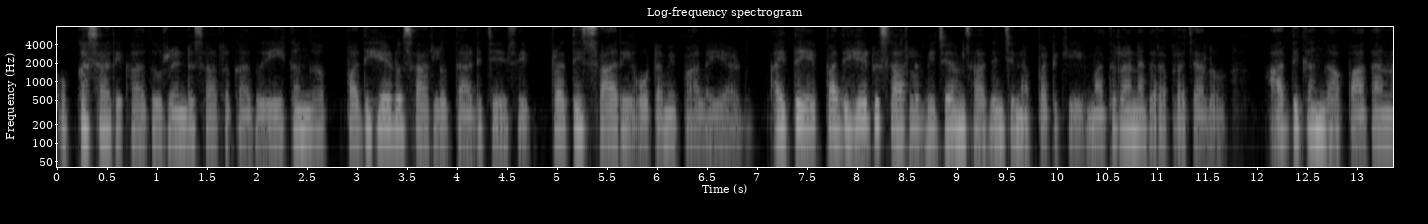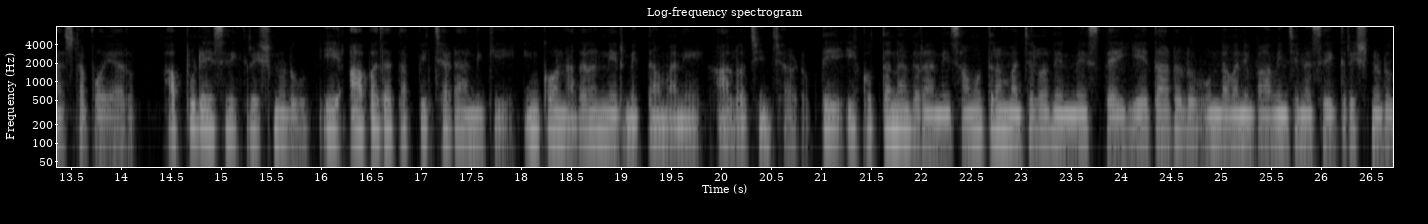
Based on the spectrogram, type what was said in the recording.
ఒక్కసారి కాదు రెండుసార్లు కాదు ఏకంగా పదిహేడు సార్లు దాడి చేసి ప్రతిసారి ఓటమి పాలయ్యాడు. అయితే పదిహేడు సార్లు విజయం సాధించినప్పటికీ మథురా నగర ప్రజలు ఆర్థికంగా బాగా నష్టపోయారు. అప్పుడే శ్రీకృష్ణుడు ఈ ఆపద తప్పించడానికి ఇంకో నగరం నిర్మిద్దామని ఆలోచించాడు. అయితే ఈ కొత్త నగరాన్ని సముద్రం మధ్యలో నిర్మిస్తే ఏ దాడులు ఉండవని భావించిన శ్రీకృష్ణుడు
